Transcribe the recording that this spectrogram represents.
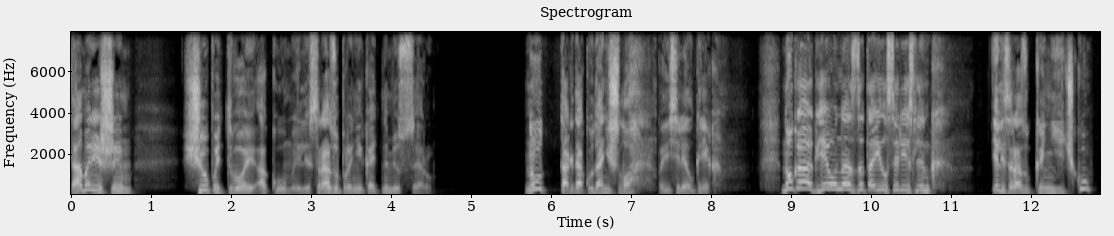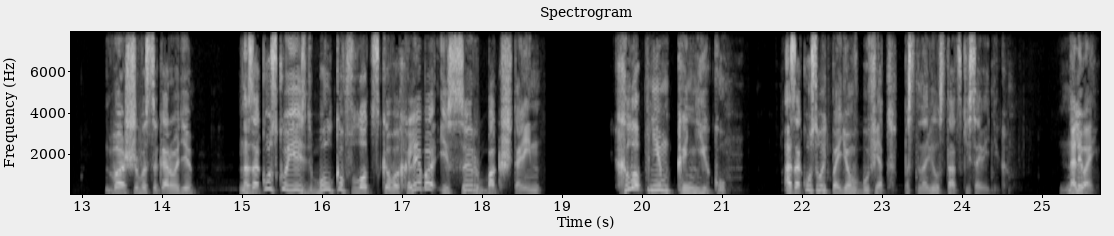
Там и решим, щупать твой акум или сразу проникать на Мюссеру. — Ну, тогда куда ни шло, — повеселел грек. — Ну-ка, где у нас затаился рислинг? Или сразу коньячку, ваше высокородие? На закуску есть булка флотского хлеба и сыр Бакштейн. Хлопнем коньяку. А закусывать пойдем в буфет, — постановил статский советник. Наливай.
